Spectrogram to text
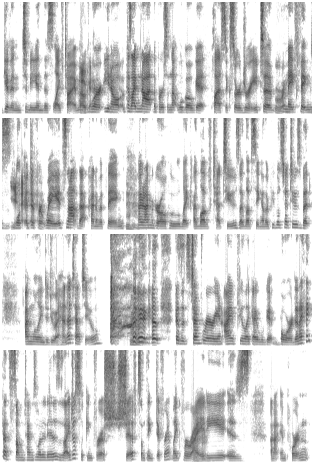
given to me in this lifetime. Okay. Where you know, because I'm not the person that will go get plastic surgery to Right. make things Yeah, look a different way. It's not that kind of a thing. Mhm. I mean, I'm a girl who like I love tattoos. I love seeing other people's tattoos, but I'm willing to do a henna tattoo. because Mhm. it's temporary and I feel like I will get bored. And I think that's sometimes what it is. Is I just looking for a sh- shift, something different. Like variety is uh, important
